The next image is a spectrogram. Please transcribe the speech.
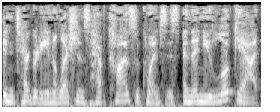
integrity and elections have consequences, and then you look at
